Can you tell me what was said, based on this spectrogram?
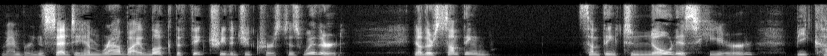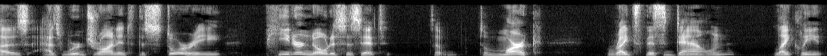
remembered, and said to him, Rabbi, look, the fig tree that you cursed is withered. Now there's something something to notice here because as we're drawn into the story, Peter notices it. So, so Mark writes this down, likely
